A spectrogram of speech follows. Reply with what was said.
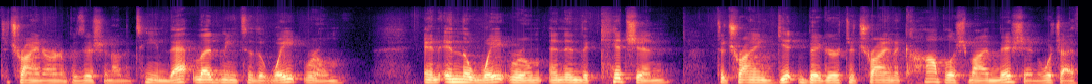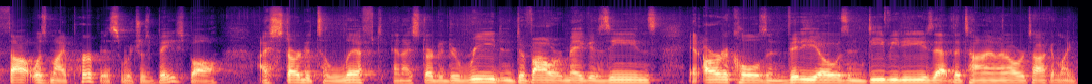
to try and earn a position on the team." That led me to the weight room and in the weight room and in the kitchen to try and get bigger, to try and accomplish my mission, which I thought was my purpose, which was baseball. I started to lift and I started to read and devour magazines and articles and videos and DVDs at the time. I know we're talking like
